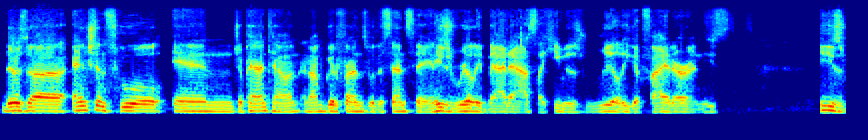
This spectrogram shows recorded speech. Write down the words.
there's a Enshin school in Japantown, and I'm good friends with the sensei, and he's really badass. Like he was really good fighter, and he's he's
